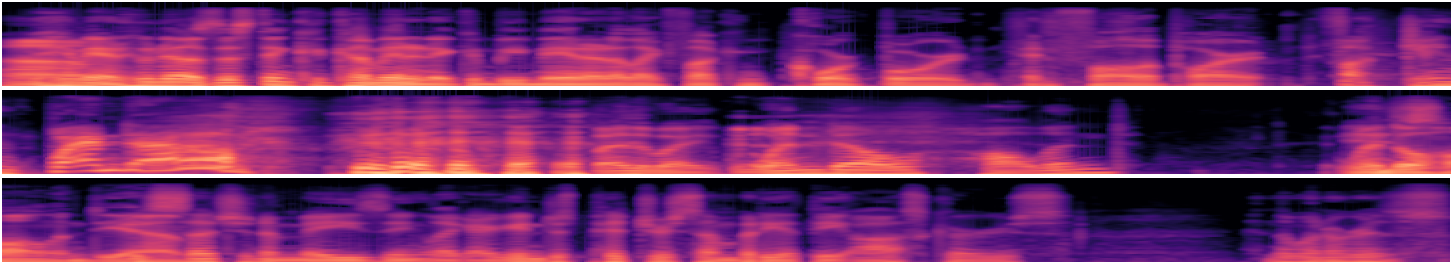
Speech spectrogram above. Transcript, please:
Um, hey man, who knows? This thing could come in and it could be made out of like fucking cork board and fall apart. fucking Wendell. By the way, Wendell Holland Wendell is- Holland, yeah, is such an amazing. Like I can just picture somebody at the Oscars, and the winner is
